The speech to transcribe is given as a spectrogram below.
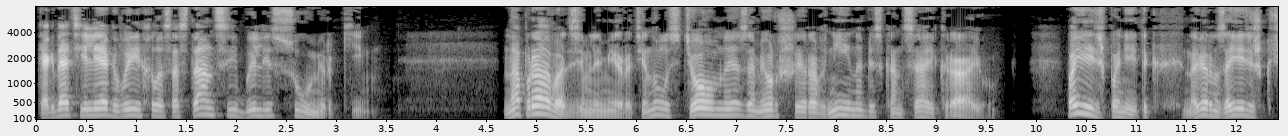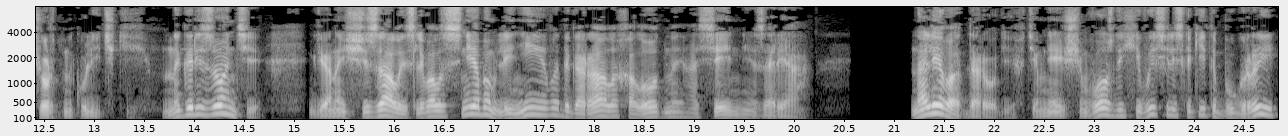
Когда телега выехала со станции, были сумерки. Направо от землемера тянулась темная замерзшая равнина без конца и краю. Поедешь по ней, так, наверное, заедешь к черту на кулички. На горизонте, где она исчезала и сливалась с небом, лениво догорала холодная осенняя заря. Налево от дороги, в темнеющем воздухе, высились какие-то бугры,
